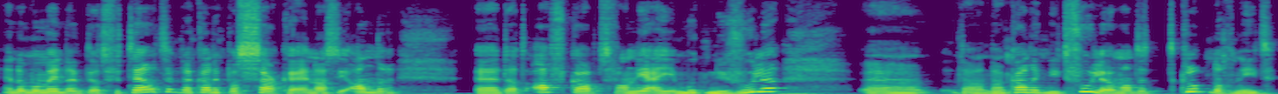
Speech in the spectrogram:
En op het moment dat ik dat verteld heb, dan kan ik pas zakken. En als die ander eh, dat afkapt van, ja, je moet nu voelen, eh, dan, dan kan ik niet voelen, want het klopt nog niet.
